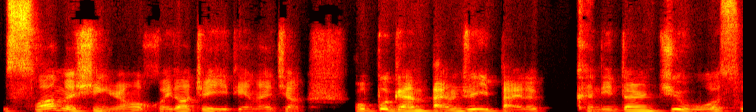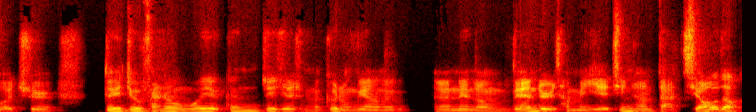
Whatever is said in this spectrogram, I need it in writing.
，slot machine，然后回到这一点来讲，我不敢百分之一百的肯定，但是据我所知，对，就反正我也跟这些什么各种各样的呃那种 vendor，他们也经常打交道。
